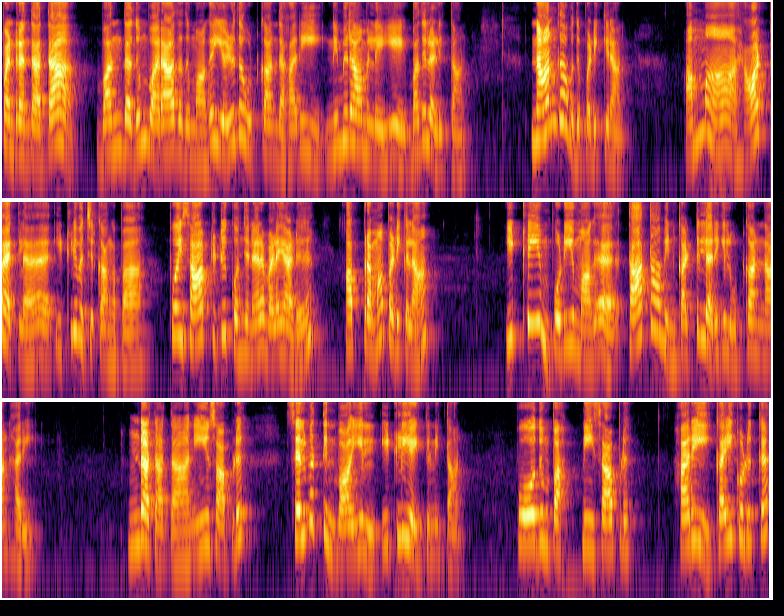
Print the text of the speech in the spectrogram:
பண்ணுறேன் தாத்தா. வந்ததும் வராததுமாக எழுத உட்கார்ந்த ஹரி நிமிராமலேயே பதிலளித்தான். நான்காவது படிக்கிறான். அம்மா ஹாட் பேக்கில் இட்லி வச்சுருக்காங்கப்பா. போய் சாப்பிட்டுட்டு கொஞ்ச நேரம் விளையாடு. அப்புறமா படிக்கலாம். இட்லியும் பொடியுமாக தாத்தாவின் கட்டில் அருகில் உட்கார்ந்தான் ஹரி. இந்தா தாத்தா நீயும் சாப்பிடு. செல்வத்தின் வாயில் இட்லியை திணித்தான். போதும்பா நீ சாப்பிடு. ஹரி கை கொடுக்க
